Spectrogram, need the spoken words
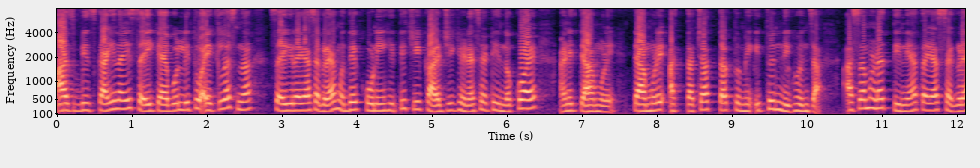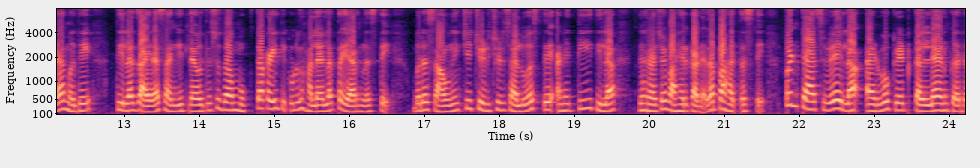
आज बीज काही नाही सई काय बोलली तू ऐकलंस ना? सईला या सगळ्यामध्ये कोणीही तिची काळजी घेण्यासाठी नको आहे आणि त्यामुळे त्यामुळे आत्ताच्या आत्ता तुम्ही इथून निघून जा. असं म्हणत तिने आता या सगळ्यामध्ये तिला जायला सांगितल्यावरती सुद्धा मुक्ता काही तिकडून हलायला तयार नसते. बरं सावनीची चिडचिड चालू असते आणि ती तिला घराच्या बाहेर काढायला पाहत असते. पण त्याच वेळेला ॲडव्होकेट कल्याणकर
